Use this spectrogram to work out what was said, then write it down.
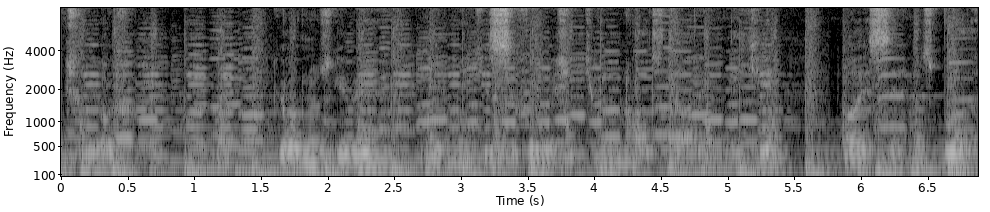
Açılıyor. Gördüğünüz gibi 22.05.2016 tarihindeki bahislerimiz burada.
